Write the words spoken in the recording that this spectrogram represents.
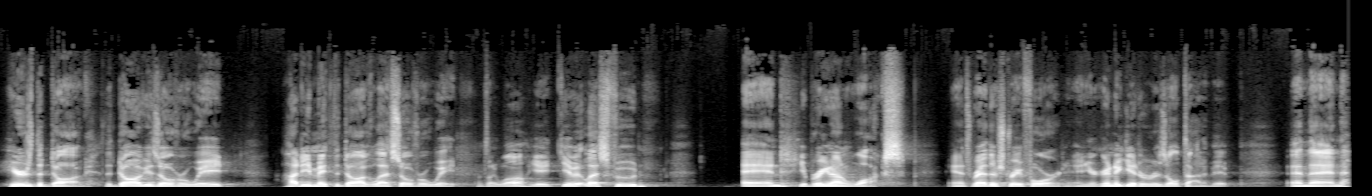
here's the dog. The dog is overweight how do you make the dog less overweight? It's like, well, you give it less food and you bring it on walks. And it's rather straightforward and you're going to get a result out of it. And then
